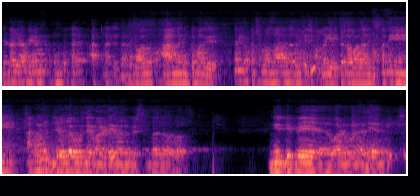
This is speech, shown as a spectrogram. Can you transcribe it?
జనరల్ మేము అనుకుంటే సరే నాకు వాళ్ళు ఆనందంగా ఎంతో మంది కానీ ప్రపంచంలో ఉన్నారన్నారు వాళ్ళందరూ చూసేసి మళ్ళీ ఇది ఇక్కడ రావాలని ఒక్కని అనుభవం జీవులో ఉండేవాళ్ళు ఏమనిపిస్తుందో మీరు చెప్పే వాళ్ళు కూడా అదే అనిపిస్తుంది.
